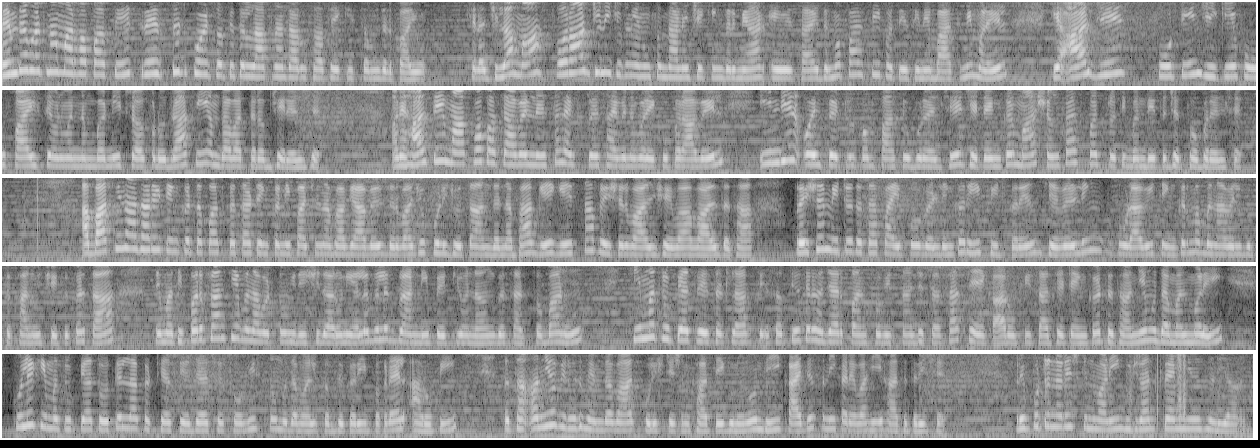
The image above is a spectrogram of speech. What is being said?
મહેમદાબાદના મારવા પાસે ત્રેસઠ પોઈન્ટ સત્યોતેર લાખના દારૂ સાથે એક ઇસમ ઝડપાયો. ખેડા જિલ્લામાં સ્વરાજ્યની ચૂંટણી અનુસંધાને ચેકિંગ દરમિયાન એએસઆઈ ધર્મપાલસિંહ ફતેસિંહને બાતમી મળેલ કે RJ fourteen GK four five seven one નંબરની ટ્રક વડોદરાથી અમદાવાદ તરફ જઈ રહેલ છે. અને હાલ તે માકવા પાસે આવેલ નેશનલ એક્સપ્રેસ હાઈવે નંબર એક ઉપર આવેલ ઇન્ડિયન ઓઇલ પેટ્રોલ પંપ પાસે ઊભો રહેલ છે, જે ટેન્કરમાં શંકાસ્પદ પ્રતિબંધિત જથ્થો ભરેલ છે. આ બાતમીના આધારે ટેન્કર તપાસ કરતા ટેન્કરની પાછળના ભાગે આવેલ દરવાજો ખોલી જોતા અંદરના ભાગે ગેસના પ્રેશર વાલ જેવા વાલ તથા પ્રેશર મીટર તથા પાઇપો વેલ્ડિંગ કરી ફિટ કરેલ જે વેલ્ડિંગ તોડાવી ટેન્કરમાં બનાવેલ ગુપ્તખાનું ચેક કરતા તેમાંથી પરપ્રાંતીય બનાવટનો વિદેશી દારૂની અલગ અલગ બ્રાન્ડની પેટીઓ નંગ સાતસો બાણું, કિંમત રૂપિયા ત્રેસઠ લાખ સત્યોતેર હજાર પાંચસો વીસના જથ્થા સાથે એક આરોપી સાથે ટેન્કર તથા અન્ય મુદ્દામાલ મળી. કુલે કિંમત રૂપિયા તોતેર લાખ અઠ્યાસી હજાર છસો વીસનો મુદ્દામાલ કબજે કરી પકડાયેલ આરોપી તથા અન્ય વિરુદ્ધ મહેમદાવાદ પોલીસ સ્ટેશન ખાતે ગુનો નોંધી કાયદેસરની કાર્યવાહી હાથ ધરી છે. Reporter Naresh Gandwani Gujarat crime news Nadiad.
